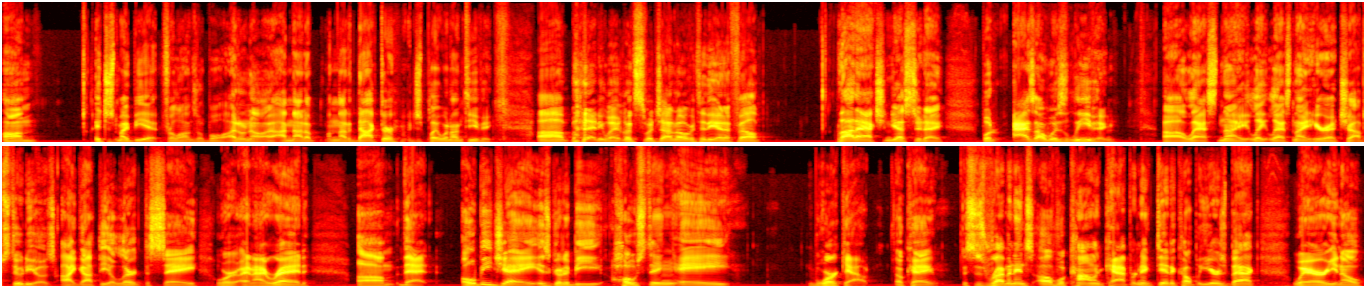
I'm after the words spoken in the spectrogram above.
Um, it just might be it for Lonzo Ball. I don't know. I, am not a I'm not a doctor. I just play one on TV. Uh, but anyway, let's switch on over to the NFL. A lot of action yesterday, but as I was leaving uh, last night, late last night here at Chop Studios, I got the alert to say, or and I read um, that OBJ is going to be hosting a workout. Okay, this is remnants of what Colin Kaepernick did a couple years back, where, you know,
